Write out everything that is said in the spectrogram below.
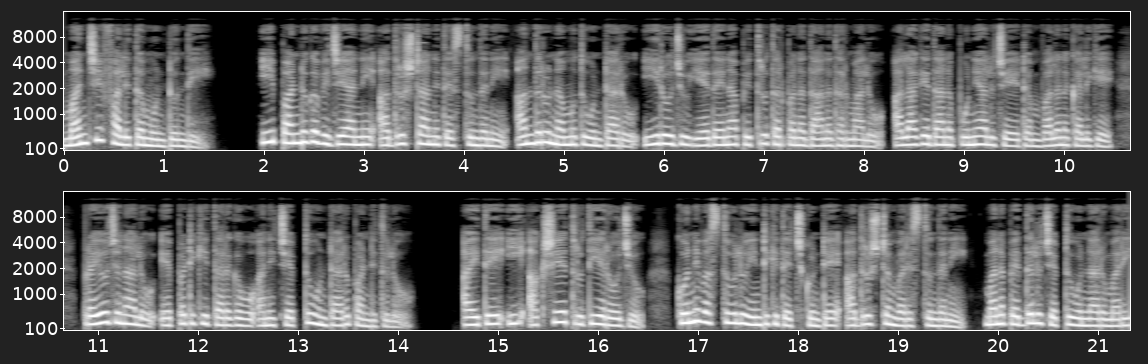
మంచి ఫలితం ఉంటుంది. ఈ పండుగ విజయాన్ని అదృష్టాన్ని తెస్తుందని అందరూ నమ్ముతూ ఉంటారు. ఈరోజు ఏదైనా పితృతర్పణ దానధర్మాలు అలాగే దాన పుణ్యాలు చేయటం వలన కలిగే ప్రయోజనాలు ఎప్పటికీ తరగవు అని చెప్తూ ఉంటారు పండితులు. అయితే ఈ అక్షయ తృతీయ రోజు కొన్ని వస్తువులు ఇంటికి తెచ్చుకుంటే అదృష్టం వరిస్తుందని మన పెద్దలు చెప్తూ ఉన్నారు. మరి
